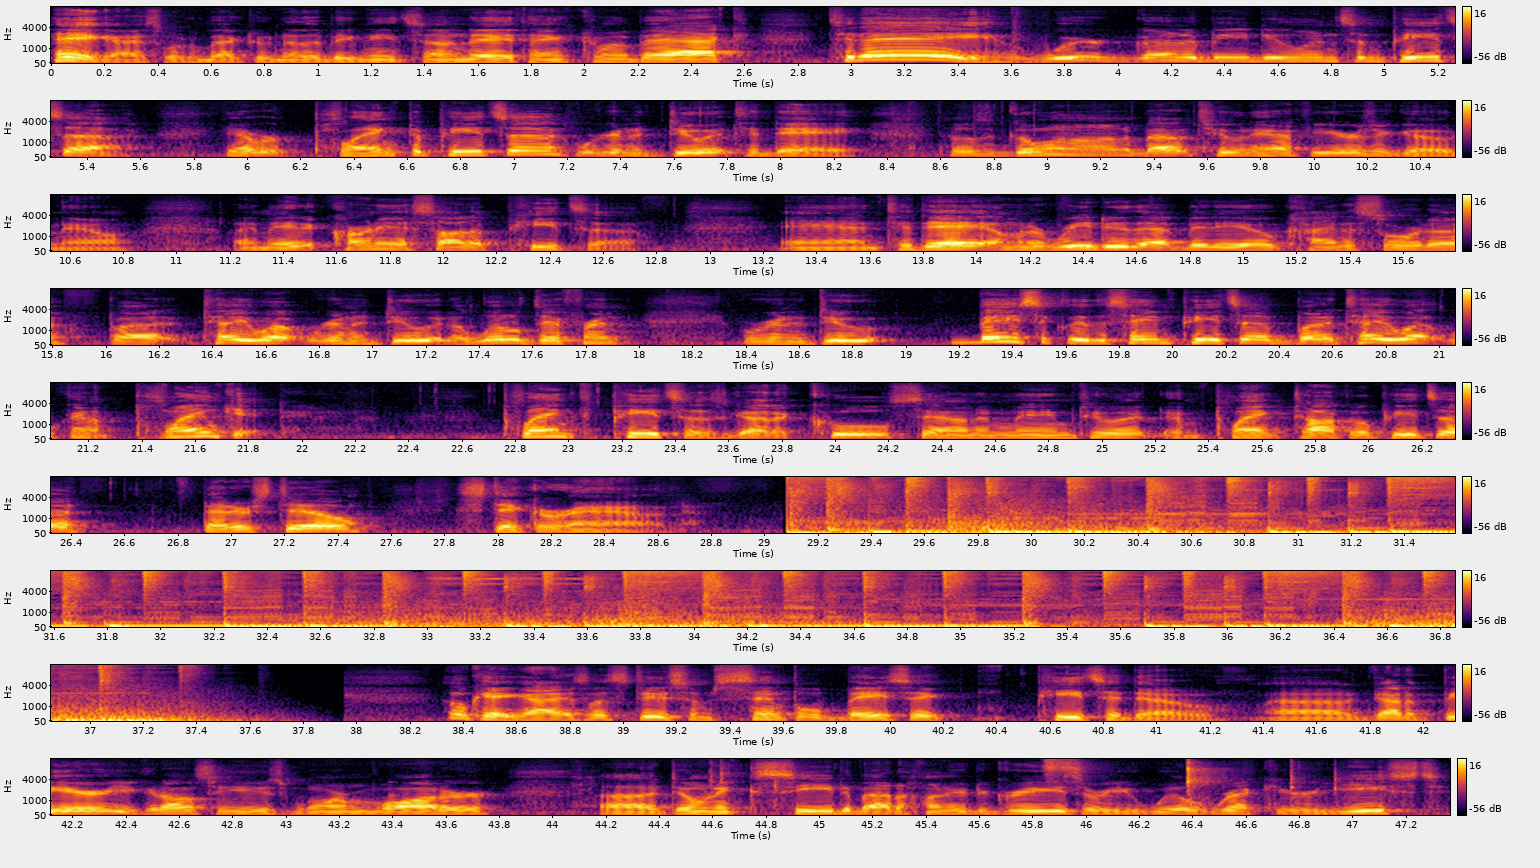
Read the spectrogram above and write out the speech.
Hey guys, welcome back to another Big Meat Sunday. Thanks for coming back. Today, we're gonna be doing some pizza. You ever planked a pizza? We're gonna do it today. So it was going on about two and a half years ago now. I made a carne asada pizza. And today I'm gonna redo that video, kinda sorta, but tell you what, we're gonna do it a little different. We're gonna do basically the same pizza, but I tell you what, we're gonna plank it. Planked Pizza's got a cool sounding name to it, and Plank Taco Pizza, better still, stick around. Okay guys, let's do some simple basic pizza dough. Uh, got a beer, you could also use warm water. Uh, don't exceed about 100 degrees or you will wreck your yeast.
